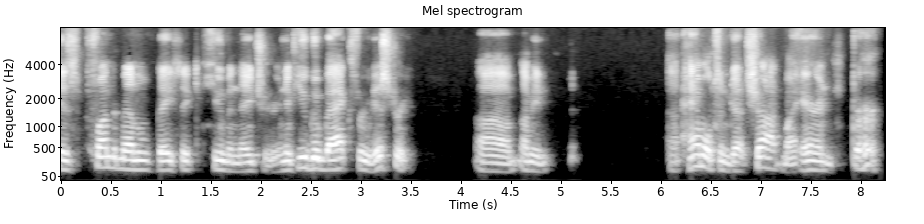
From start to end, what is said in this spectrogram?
is fundamental, basic human nature. And if you go back through history, um, I mean, uh, Hamilton got shot by Aaron Burr.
